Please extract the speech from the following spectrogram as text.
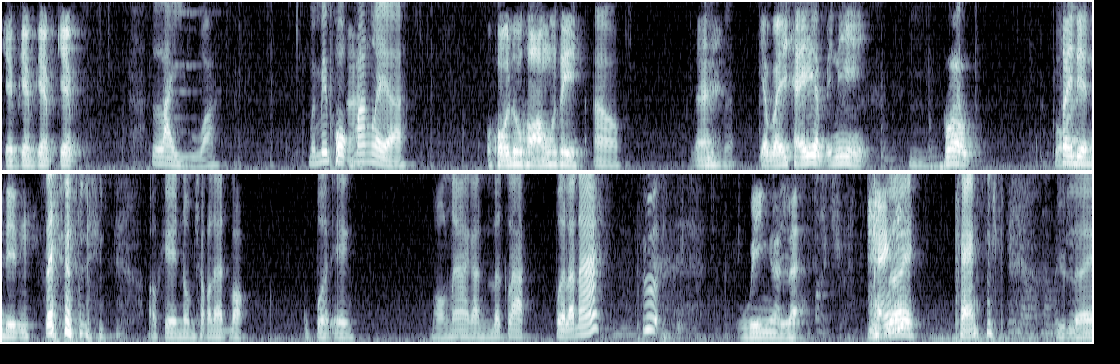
เก็บเก็บเก็บเก็บไรอยู่วะ มันไม่พกมั่งเลยอะ โอ้โหดูของกูสิเอานะเก็บไว้ใช้แบบไอ้นี่ พวกไส้เดือนดินไส้เดือนดิน โอเค นมช็อกโกแลตบอก กูเปิดเอง มองหน้ากันเลิกลักเปิดแล้วนะวิ่งกันแหละ แข็งเลย แข็ง หยุดเลย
